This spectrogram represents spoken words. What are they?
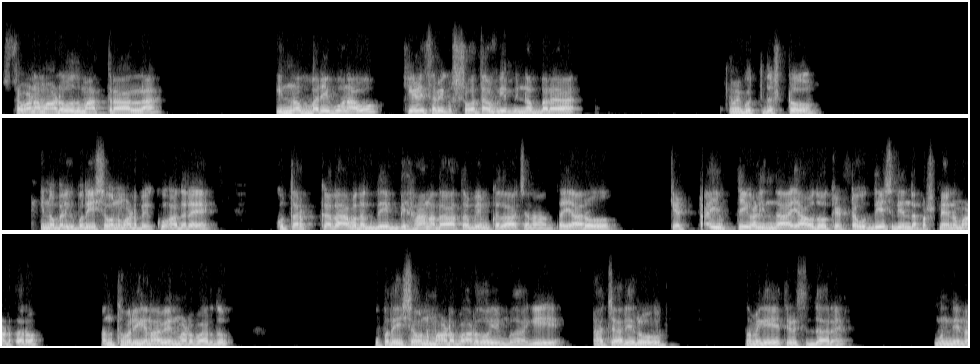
ಶ್ರವಣ ಮಾಡುವುದು ಮಾತ್ರ ಅಲ್ಲ, ಇನ್ನೊಬ್ಬರಿಗೂ ನಾವು ಕೇಳಿಸಬೇಕು. ಶ್ರೋತವ್ಯಂ, ಇನ್ನೊಬ್ಬರ ನಮಗೆ ಗೊತ್ತಿದಷ್ಟು ಇನ್ನೊಬ್ಬರಿಗೆ ಉಪದೇಶವನ್ನು ಮಾಡಬೇಕು. ಆದರೆ ಕುತರ್ಕದಾವದಗ್ಧೇಭ್ಯ ನದಾತವ್ಯಂ ಕದಾಚನ ಅಂತ ಯಾರು ಕೆಟ್ಟ ಯುಕ್ತಿಗಳಿಂದ ಯಾವುದೋ ಕೆಟ್ಟ ಉದ್ದೇಶದಿಂದ ಪ್ರಶ್ನೆಯನ್ನು ಮಾಡ್ತಾರೋ ಅಂಥವರಿಗೆ ನಾವೇನ್ ಮಾಡಬಾರದು? ಉಪದೇಶವನ್ನು ಮಾಡಬಾರದು ಎಂಬುದಾಗಿ ಆಚಾರ್ಯರು ನಮಗೆ ತಿಳಿಸಿದ್ದಾರೆ. ಮುಂದಿನ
